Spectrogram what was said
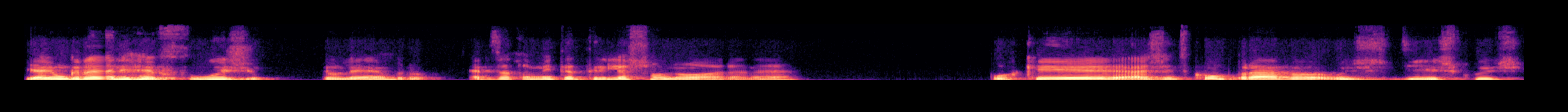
E aí um grande refúgio, eu lembro, era exatamente a trilha sonora, né? Porque a gente comprava os discos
